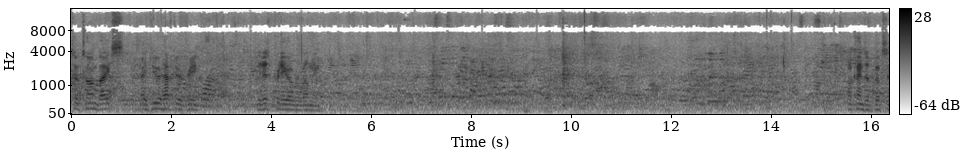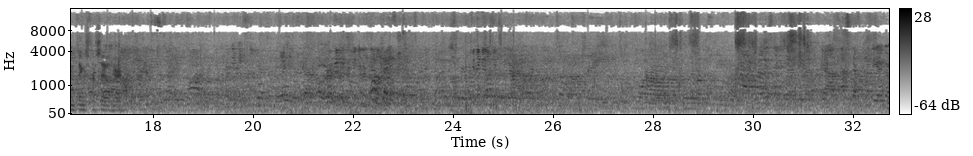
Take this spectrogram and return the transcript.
So Tom Bikes, I do have to agree. It is pretty overwhelming. All kinds of books and things for sale here.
